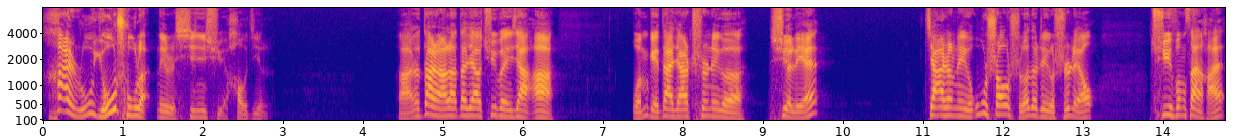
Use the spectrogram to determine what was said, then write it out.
汗如油出了，那是心血耗尽了。啊，那当然了，大家要区分一下啊。我们给大家吃那个雪莲，加上那个乌梢蛇的这个食疗，驱风散寒，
